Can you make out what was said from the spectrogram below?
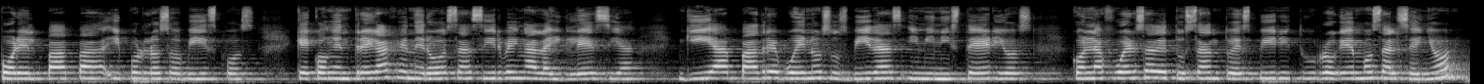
Por el Papa y por los obispos, que con entrega generosa sirven a la Iglesia, guía, Padre bueno, sus vidas y ministerios, con la fuerza de tu Santo Espíritu, roguemos al Señor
